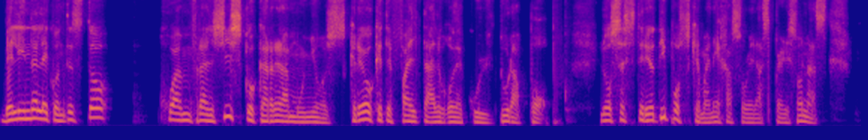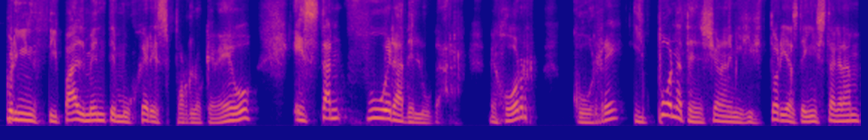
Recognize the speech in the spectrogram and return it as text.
Belinda le contestó, Juan Francisco Carrera Muñoz, creo que te falta algo de cultura pop. Los estereotipos que manejas sobre las personas, principalmente mujeres por lo que veo, están fuera de lugar. Mejor corre y pon atención a mis historias de Instagram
